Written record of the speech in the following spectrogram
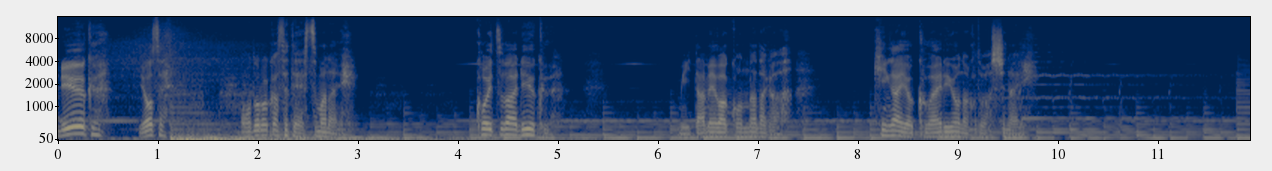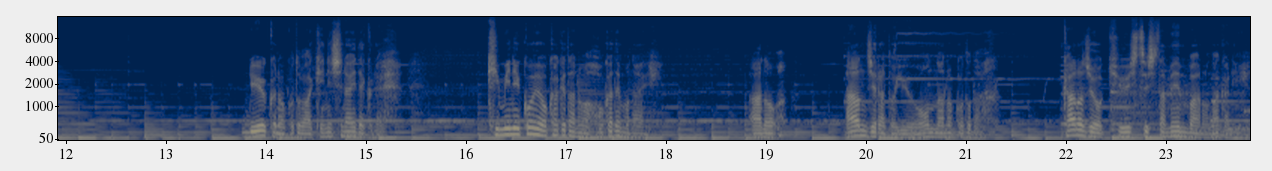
リュウクよせ驚かせてすまない。こいつはリュウク見た目はこんなだが危害を加えるようなことはしない。リュークのことは気にしないでくれ。君に声をかけたのは他でもない。あのアンジェラという女のことだ。彼女を救出したメンバーの中に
